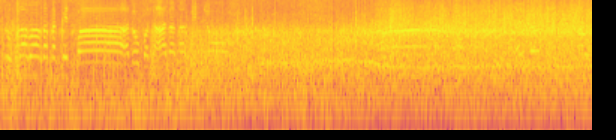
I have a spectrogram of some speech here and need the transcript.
So wala mga katagpis pa ano ba daanan natin yung ah, island sa tawag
